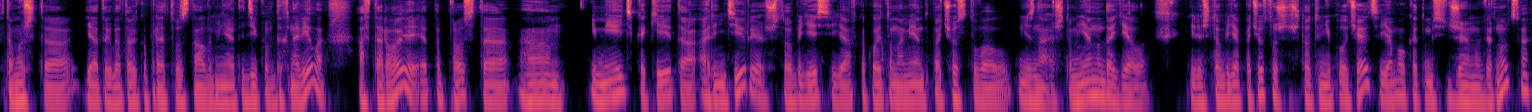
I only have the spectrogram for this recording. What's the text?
потому что я тогда только про это узнал, и меня это дико вдохновило. А второе, это просто э, иметь какие-то ориентиры, чтобы если я в какой-то момент почувствовал, не знаю, что мне надоело, или чтобы я почувствовал, что что-то не получается, я мог к этому CGM вернуться,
